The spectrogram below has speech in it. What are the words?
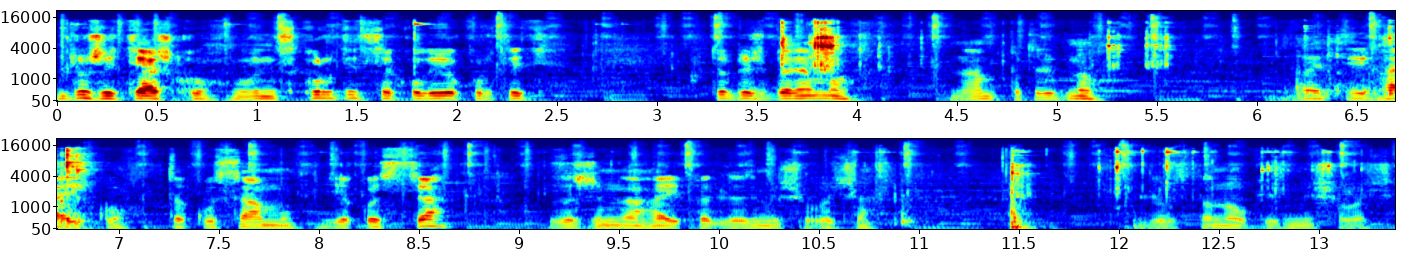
дуже тяжко, він скрутиться, коли його крутить. Тобі ж беремо, нам потрібно знайти гайку таку саму, як ось ця зажимна гайка для змішувача, для установки змішувача.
